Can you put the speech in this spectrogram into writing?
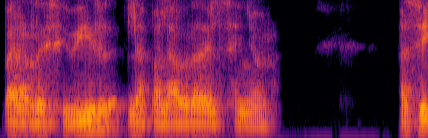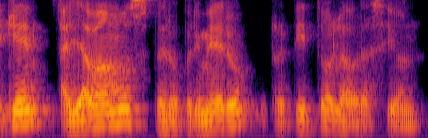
para recibir la palabra del Señor. Así que allá vamos, pero primero repito la oración.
